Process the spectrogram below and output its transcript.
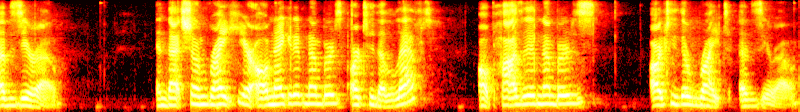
of zero. And that's shown right here. All negative numbers are to the left. All positive numbers are to the right of zero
